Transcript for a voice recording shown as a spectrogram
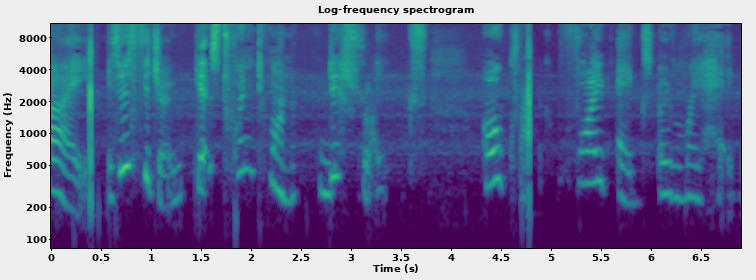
I, if this video gets 21 dislikes, oh, I'll crack five eggs over my head.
